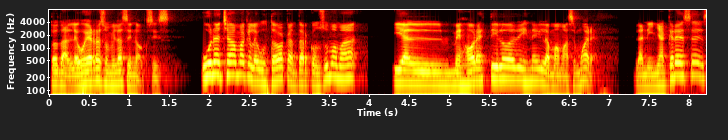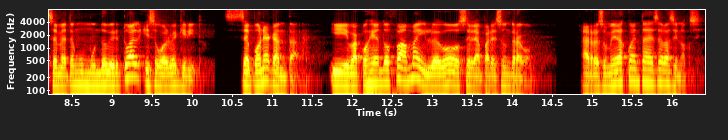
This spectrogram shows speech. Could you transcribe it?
Total, les voy a resumir la sinopsis. Una chama que le gustaba cantar con su mamá y al mejor estilo de Disney la mamá se muere. La niña crece, se mete en un mundo virtual y se vuelve Kirito se pone a cantar y va cogiendo fama y luego se le aparece un dragón. A resumidas cuentas, esa es la sinopsis.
